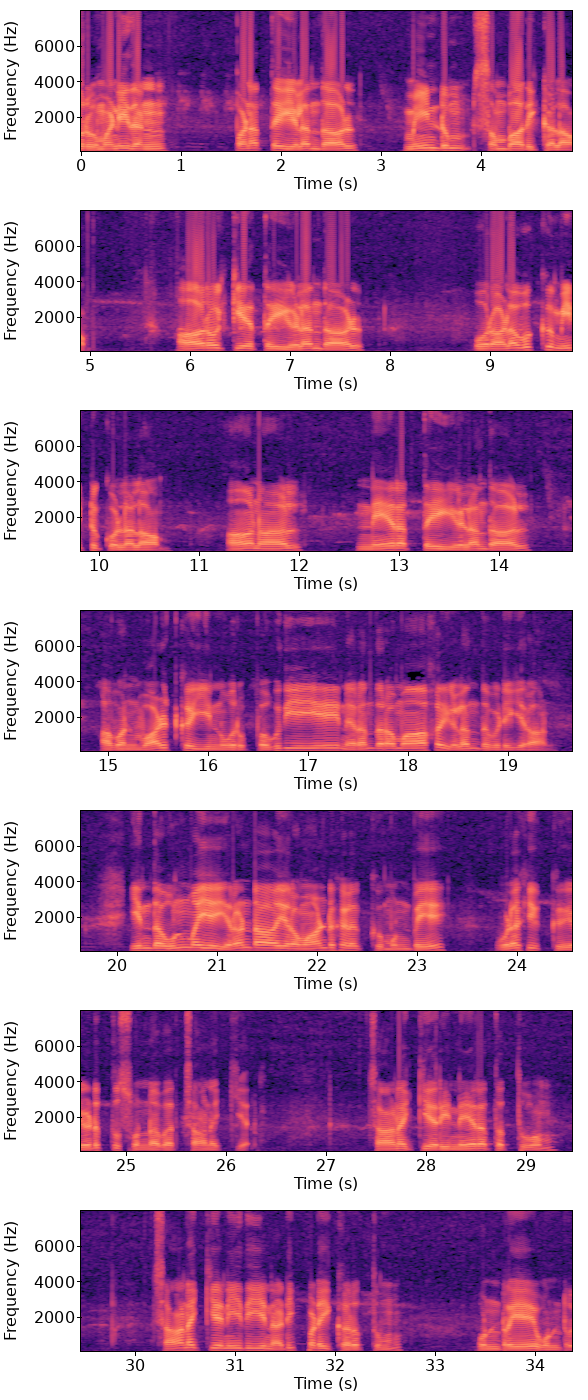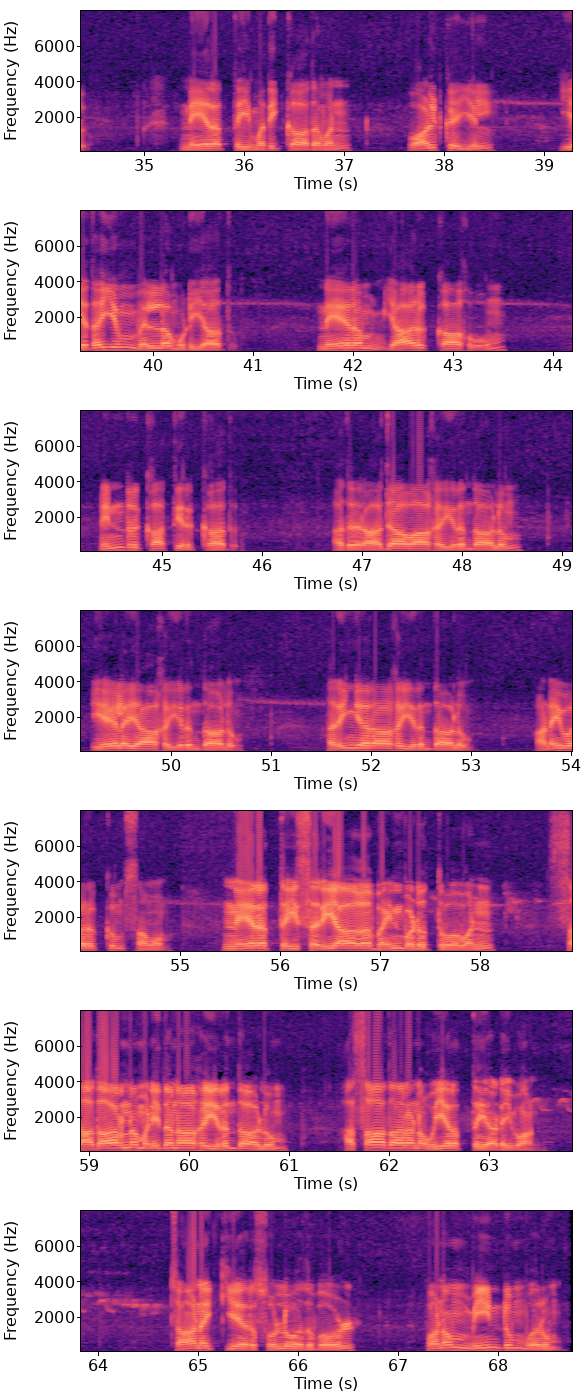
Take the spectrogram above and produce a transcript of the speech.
ஒரு மனிதன் பணத்தை இழந்தால் மீண்டும் சம்பாதிக்கலாம். ஆரோக்கியத்தை இழந்தால் ஓரளவுக்கு மீட்டுக்கொள்ளலாம் ஆனால் நேரத்தை இழந்தால் அவன் வாழ்க்கையின் ஒரு பகுதியையே நிரந்தரமாக இழந்து விடுகிறான். இந்த உண்மையை இரண்டாயிரம் ஆண்டுகளுக்கு முன்பே உலகிற்கு எடுத்து சொன்னவர் சாணக்கியர். சாணக்கியரின் நேர தத்துவம் சாணக்கிய நீதியின் அடிப்படை கருத்தும் ஒன்றே ஒன்று. நேரத்தை மதிக்காதவன் வாழ்க்கையில் எதையும் வெல்ல முடியாது. நேரம் யாருக்காகவும் நின்று காத்திருக்காது. அது ராஜாவாக இருந்தாலும் ஏழையாக இருந்தாலும் அறிஞராக இருந்தாலும் அனைவருக்கும் சமம். நேரத்தை சரியாக பயன்படுத்துபவன் சாதாரண மனிதனாக இருந்தாலும் அசாதாரண உயரத்தை அடைவான். சாணக்கியர் சொல்லுவது போல் பணம் மீண்டும் வரும்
